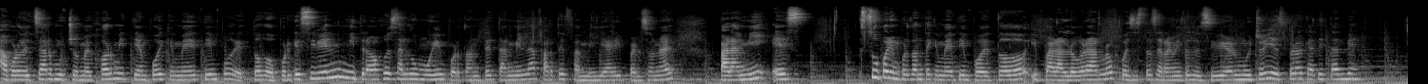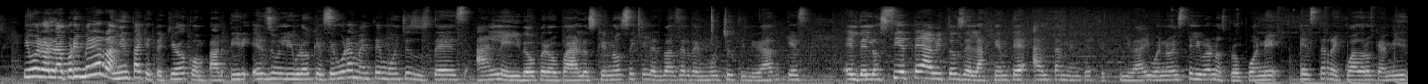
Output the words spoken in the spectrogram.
aprovechar mucho mejor mi tiempo y que me dé tiempo de todo. Porque si bien mi trabajo es algo muy importante, también la parte familiar y personal para mí es súper importante que me dé tiempo de todo y para lograrlo, pues estas herramientas me sirvieron mucho y espero que a ti también. Y bueno, la primera herramienta que te quiero compartir es de un libro que seguramente muchos de ustedes han leído, pero para los que no sé que les va a ser de mucha utilidad, que es el de los siete hábitos de la gente altamente efectiva. Y bueno, este libro nos propone este recuadro que a mí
